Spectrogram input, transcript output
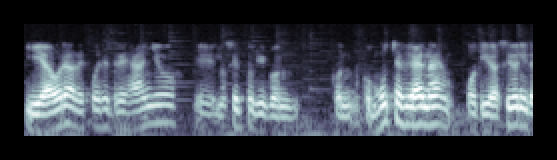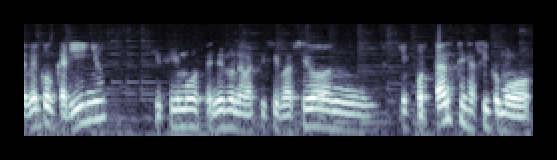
Y ahora, después de tres años, eh, lo siento que con, muchas ganas, motivación y también con cariño, quisimos tener una participación importante, así como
